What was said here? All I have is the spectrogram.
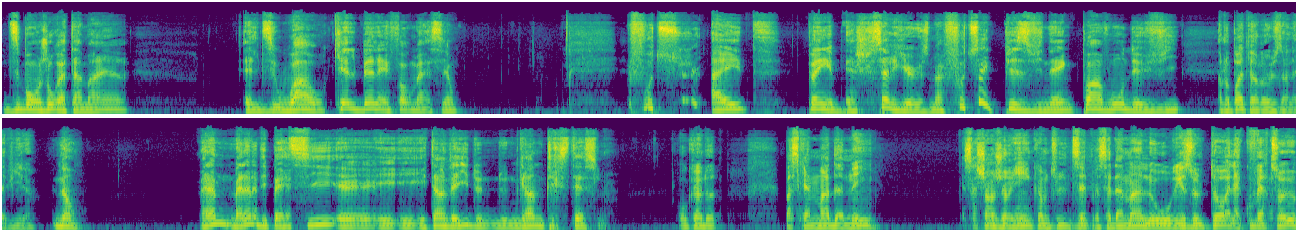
Dis bonjour à ta mère. Elle dit Waouh, quelle belle information. Faut-tu être pain bêche, sérieusement? Faut-tu être pisse vinaigre, pas avoir de vie? Elle doit pas être heureuse dans la vie, hein? Non. Madame, Madame Despatie euh, est, est, envahie d'une grande tristesse. Là. Aucun doute. Parce qu'à un moment donné, ça change rien, comme tu le disais précédemment, là, au résultat, à la couverture,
